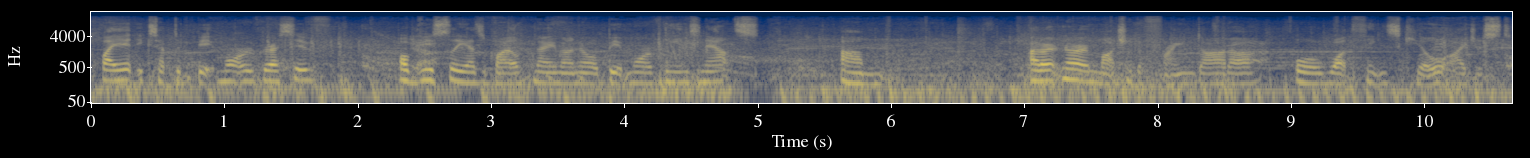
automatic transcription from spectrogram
play it, except a bit more aggressive. Obviously, as a Byleth name, I know a bit more of the ins and outs. Um, I don't know much of the frame data or what things kill. I just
